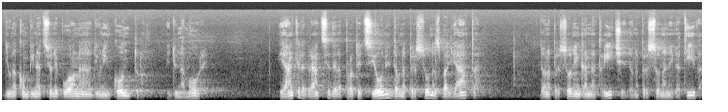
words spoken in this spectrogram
di una combinazione buona di un incontro, di un amore e anche la grazia della protezione da una persona sbagliata, da una persona ingannatrice, da una persona negativa.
